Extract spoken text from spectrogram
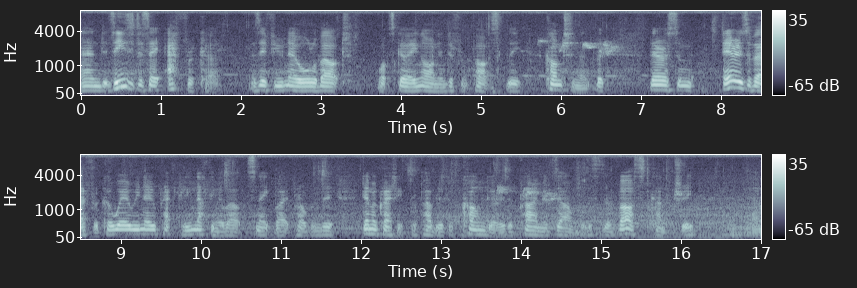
And it's easy to say Africa, as if you know all about what's going on in different parts of the continent, but there are some areas of Africa where we know practically nothing about the snakebite problem. The Democratic Republic of Congo is a prime example. This is a vast country, um,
